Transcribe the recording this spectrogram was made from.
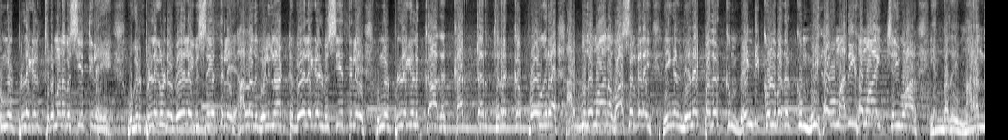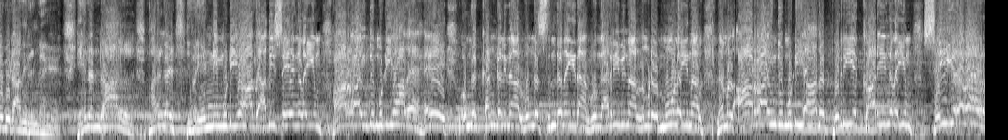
உங்கள் பிள்ளைகள் திருமண விஷயத்திலே உங்கள் பிள்ளைகளுடைய வேலை விஷயத்திலே அல்லது வெளிநாட்டு வேலைகள் விஷயத்திலே உங்கள் பிள்ளைகளுக்காக கர்த்தர் திறக்க போகிற அற்புதமான வாசல்களை நீங்கள் நினைப்பதற்கும் வேண்டிக் கொள்வதற்கும் மிகவும் அதிகமாய் செய்வார் என்பதை மறந்து விடாதிருங்கள். ஏனென்றால் பாருங்கள் இவர் எண்ணி முடியாத அதிசயங்களையும் ஆராய்ந்து முடியாத உங்க கண்களினால் உங்க சிந்தனையினால் உங்க அறிவினால் நம்முடைய மூளையினால் நம்ம ஆராய்ந்து முடியாத பெரிய காரியங்களையும் செய்கிறவர்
